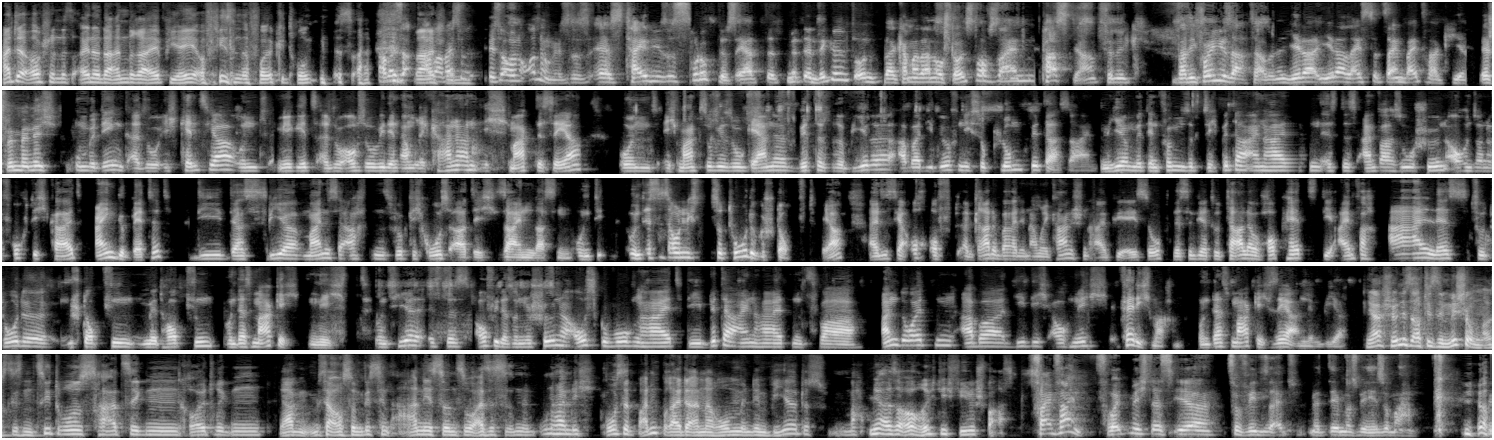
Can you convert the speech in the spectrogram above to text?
hatte auch schon das ein oder andere IPA auf diesen Erfolg getrunken. aber, es, aber weißt du, ist auch in Ordnung. Es ist, er ist Teil dieses Produktes. Er hat das mitentwickelt und da kann man dann auch stolz drauf sein. Passt, ja, finde ich. Was ich vorhin gesagt habe, ne? jeder, jeder leistet seinen Beitrag hier. Wäre schlimm, wenn nicht. Unbedingt. Also ich kenne es ja und mir geht es also auch so wie den Amerikanern. Ich mag das sehr. Und ich mag sowieso gerne bittere Biere, aber die dürfen nicht so plump bitter sein. Hier mit den 75 Bittereinheiten ist es einfach so schön auch in so eine Fruchtigkeit eingebettet, die das Bier meines Erachtens wirklich großartig sein lassen. Und die, und es ist auch nicht zu Tode gestopft, ja. Also es ist ja auch oft, äh, gerade bei den amerikanischen IPAs so, das sind ja totale Hopheads, die einfach alles zu Tode stopfen mit Hopfen und das mag ich nicht. Und hier ist es auch wieder so eine schöne Ausgewogenheit, die Bittereinheiten zwar andeuten, aber die dich auch nicht fertig machen. Und das mag ich sehr an dem Bier. Ja, schön ist auch diese Mischung aus diesem Zitrus, harzigen, kräutrigen, ja, ist ja auch so ein bisschen Anis und so. Also es ist eine unheimlich große Bandbreite an Aromen in dem Bier. Das macht mir also auch richtig viel Spaß. Fein, fein. Freut mich, dass ihr zufrieden seid mit dem, was wir hier so machen. Ja.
